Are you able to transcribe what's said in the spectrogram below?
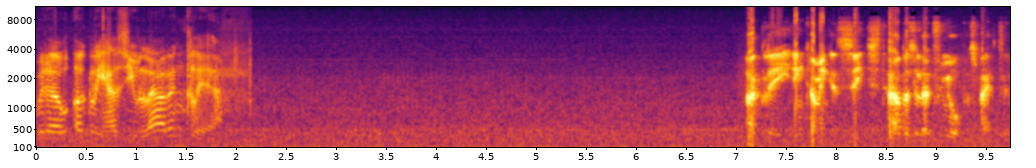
Widow Ugly has you loud and clear. Ugly, incoming has ceased. How does it look from your perspective?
